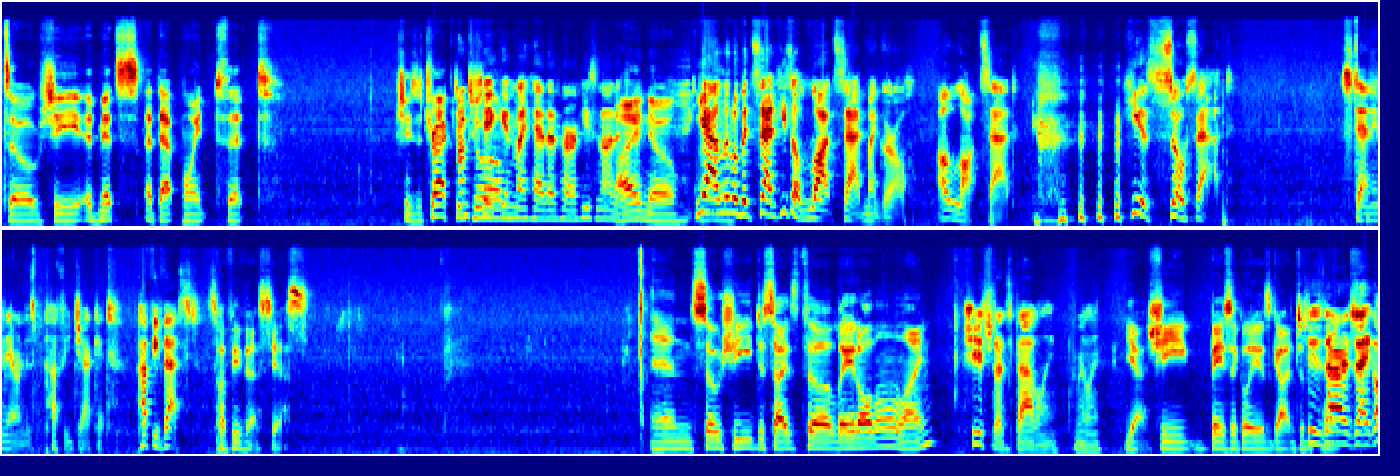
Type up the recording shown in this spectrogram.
So she admits at that point that she's attracted to. him. I'm shaking my head at her. He's not. I know. Yeah, I a know. little bit sad. He's a lot sad, my girl. A lot sad. he is so sad. Standing there in his puffy jacket, puffy vest. Puffy vest, yes. And so she decides to lay it all on the line. She just starts babbling. Really. Yeah, she basically has gotten to the She's point. always like, "Oh,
